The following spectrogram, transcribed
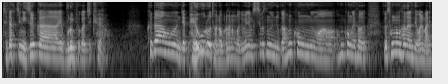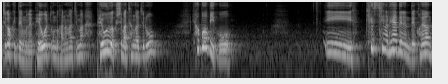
제작진이 있을까의 물음표가 찍혀요. 그 다음은 이제 배우로 전업을 하는 거죠. 왜냐면 스티브 승준주가 홍콩 홍콩에서 그 성룡사단에서 영화를 많이 찍었기 때문에 배우 활동도 가능하지만 배우 역시 마찬가지로 협업이고 이 캐스팅을 해야 되는데 과연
